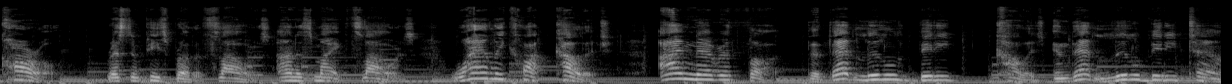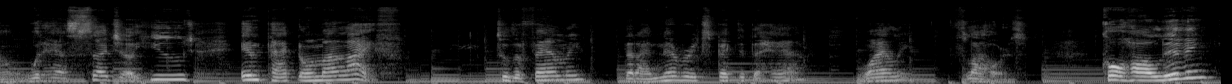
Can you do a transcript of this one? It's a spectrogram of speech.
Carl, rest in peace, brother, Flowers. Honest Mike, Flowers. Wiley College. I never thought that that little bitty college in that little bitty town would have such a huge impact on my life. To the family that I never expected to have, Wiley, Flowers. Cole Hall Living,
